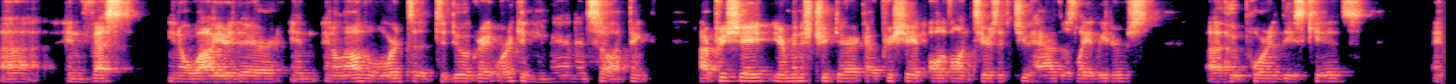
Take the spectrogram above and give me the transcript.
uh, invest. You know, while you're there, and and allow the Lord to to do a great work in you, man. And so I think I appreciate your ministry, Derek. I appreciate all the volunteers that you have, those lay leaders uh, who pour into these kids, and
